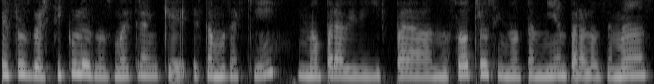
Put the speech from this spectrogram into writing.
Estos versículos nos muestran que estamos aquí no para vivir para nosotros, sino también para los demás.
